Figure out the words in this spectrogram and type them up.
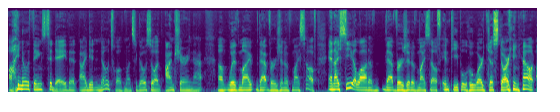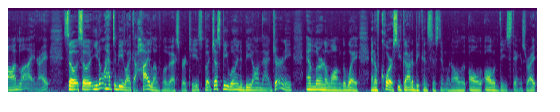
I know things today that I didn't know 12 months ago, so I'm sharing that um, with my that version of myself. And I see a lot of that version of myself in people who are just starting out online, right? So, so you don't have to be like a high level of expertise, but just be willing to be on that journey and learn along the way. And of course, you've got to be consistent with all of, all, all of these things, right?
